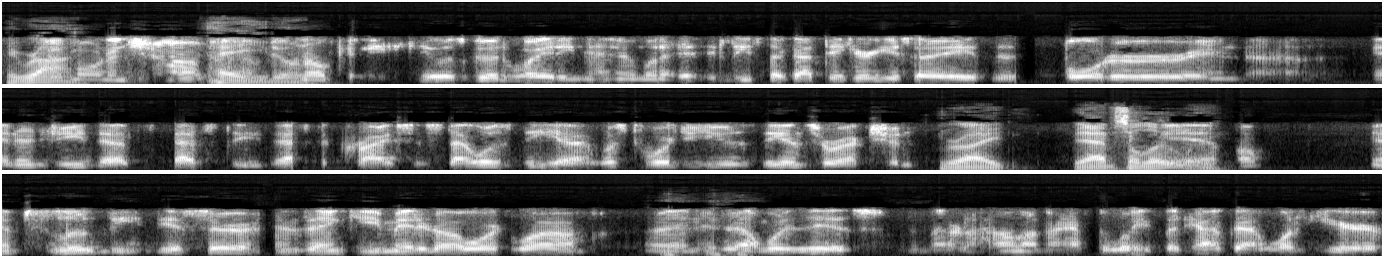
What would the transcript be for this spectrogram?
Hey, Ron. Good morning, Sean. Hey. I'm doing okay. It was good waiting, and when, at least I got to hear you say the border and uh, energy. That's that's the that's the crisis. That was the uh, what's the word you used? The insurrection. Right. Yeah, absolutely. Yeah. Oh, absolutely. Yes, sir. And thank you. You made it all worthwhile. And it's not what it is, no matter how long I have to wait. But I've got one here,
